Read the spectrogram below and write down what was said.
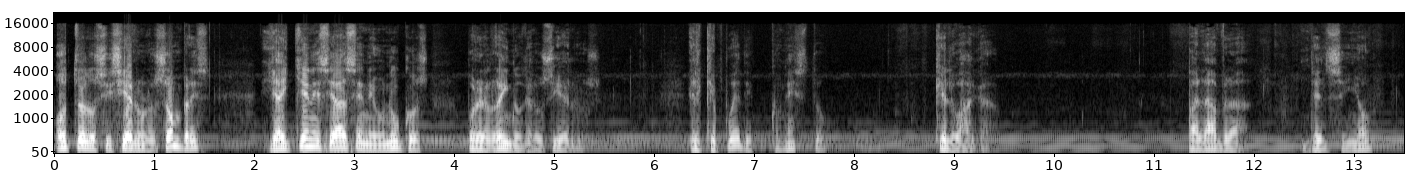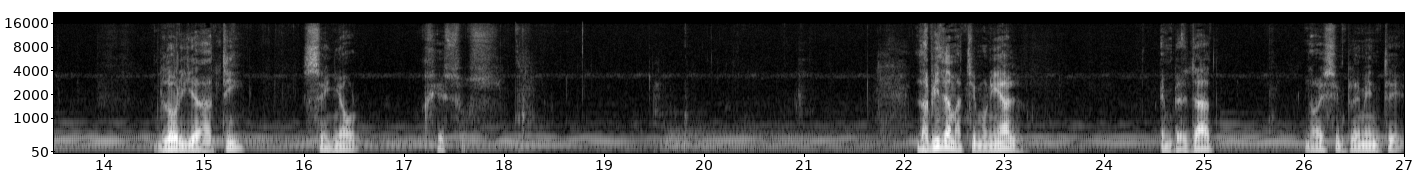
Otros los hicieron los hombres y hay quienes se hacen eunucos por el reino de los cielos. El que puede con esto, que lo haga. Palabra del Señor. Gloria a ti, Señor Jesús. La vida matrimonial, en verdad, no es simplemente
